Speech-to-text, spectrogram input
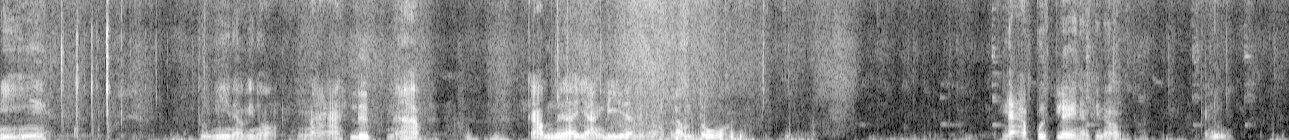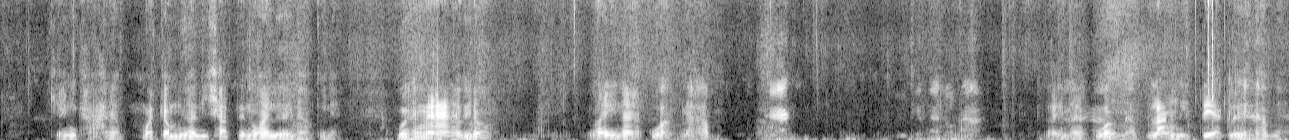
นี่ตัวนี้นะพี่น้องหนาลึกนะครับกล้ามเนื้อย่างดีนะพี่น้องลำตัวหนาปึกเลยนะพี่น้องกระดูกแข้งขานะครับ มัดกล้ามเนื้อนี่ชัดแต่น้อยเลยนะครับ ตัวนี้เบื้องข้างหน้านะพี่น้องไล่หนากว้างนะครับไล่หนากว้างนะครับ หลังนี่แตกเลยนะครับเนี่ย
